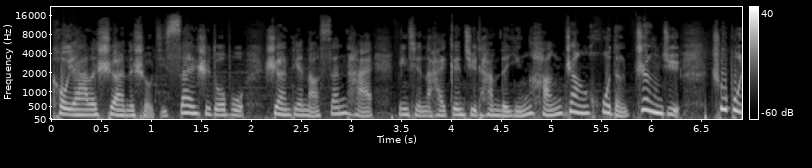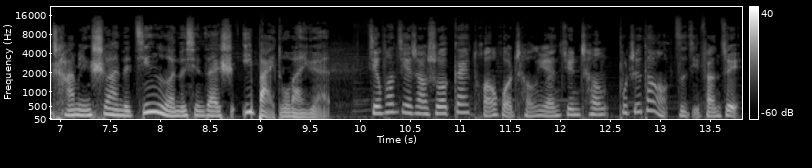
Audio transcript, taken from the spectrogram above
扣押了涉案的手机三十多部，涉案电脑三台，并且呢还根据他们的银行账户等证据，初步查明涉案的金额呢现在是一百多万元。警方介绍说，该团伙成员均称不知道自己犯罪，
